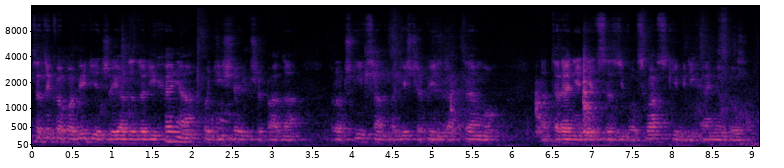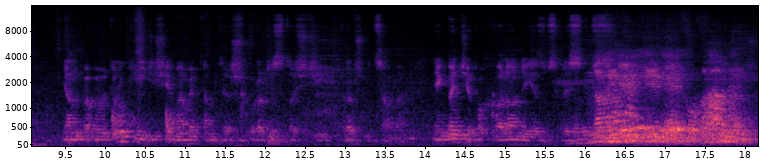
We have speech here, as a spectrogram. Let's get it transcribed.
Chcę tylko powiedzieć, że jadę do Lichenia, bo dzisiaj przypada rocznica 25 lat temu na terenie diecezji wrocławskiej w Licheniu był Jan Paweł II i dzisiaj mamy tam też uroczystości rocznicowe. Niech będzie pochwalony Jezus Chrystus. Na. Amen.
